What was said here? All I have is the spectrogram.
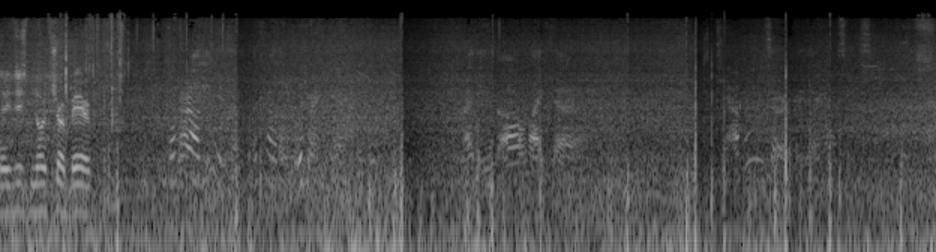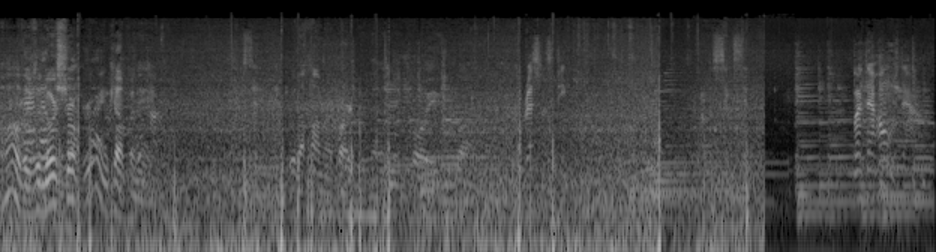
There's just North Shore Beer. What are all these? Look how little wood right here. Are these all like uh, cabins or regular houses? Oh, there's a North Shore Brewing Company with a Hummer park with an employee. Wow. restless people from the Sick City. Burnt their homes down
